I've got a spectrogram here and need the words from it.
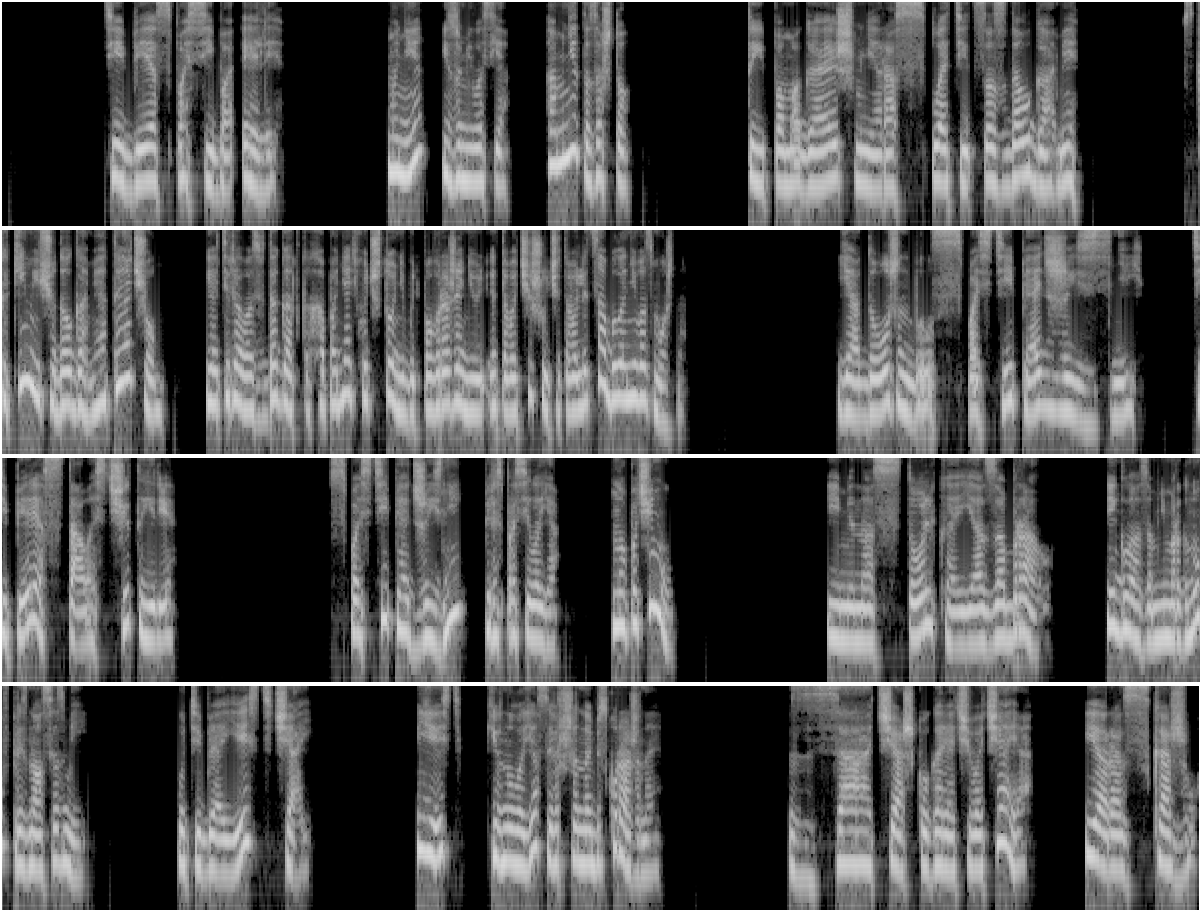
«Тебе спасибо, Элли». «Мне?» – изумилась я. «А мне-то за что?» «Ты помогаешь мне расплатиться с долгами». «С какими еще долгами? А ты о чем?» Я терялась в догадках, а понять хоть что-нибудь по выражению этого чешуйчатого лица было невозможно. «Я должен был спасти пять жизней. Теперь осталось четыре». «Спасти пять жизней?» – переспросила я. «Но почему?» Именно столько я забрал. И глазом не моргнув, признался змей. У тебя есть чай? Есть, кивнула я, совершенно обескураженная. За чашку горячего чая я расскажу.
